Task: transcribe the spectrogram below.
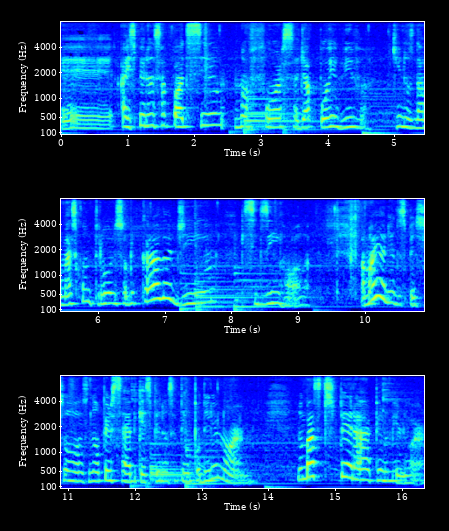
É, a esperança pode ser uma força de apoio viva que nos dá mais controle sobre cada dia que se desenrola. A maioria das pessoas não percebe que a esperança tem um poder enorme. Não basta esperar pelo melhor,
